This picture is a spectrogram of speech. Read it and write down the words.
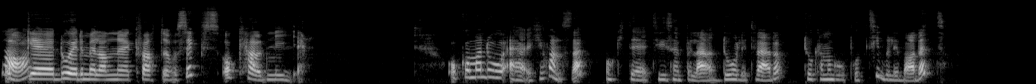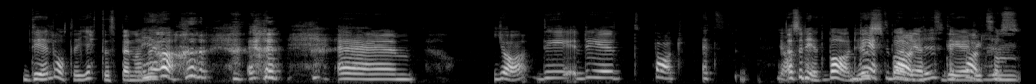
Ja. Och eh, då är det mellan kvart över sex och halv nio. Och om man då är i Kristianstad och det till exempel är dåligt väder, då kan man gå på Tivolibadet. Det låter jättespännande. Ja. Ehm, ja, det, det är ett bad. Ett, ja. Alltså det är ett badhus? Det är ett badhus, Det ett är badhus. liksom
